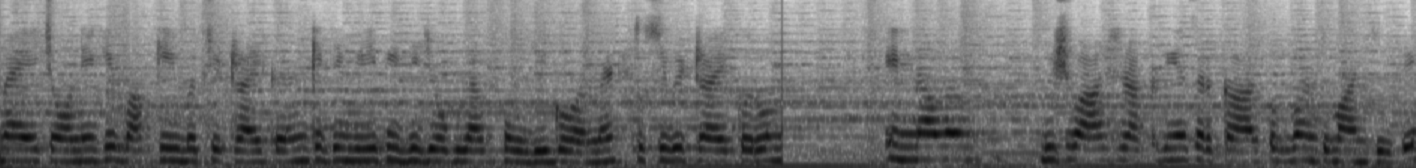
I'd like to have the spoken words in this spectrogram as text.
ਮੈਂ ਇਹ ਚਾਹੁੰਦੀ ਕਿ ਬਾਕੀ ਬੱਚੇ ਟਰਾਈ ਕਰਨ ਕਿ ਜੇ ਮੇਰੀ ਤੀਜੀ ਜੋਬ ਲੱਗ ਸਕਦੀ ਗਵਰਨਮੈਂਟ ਤੁਸੀਂ ਵੀ ਟਰਾਈ ਕਰੋ। ਇੰਨਾ ਵਿਸ਼ਵਾਸ ਰੱਖਦੀ ਹਾਂ ਸਰਕਾਰ ਭਗਵੰਤ ਮਾਨ ਜੀ ਤੇ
